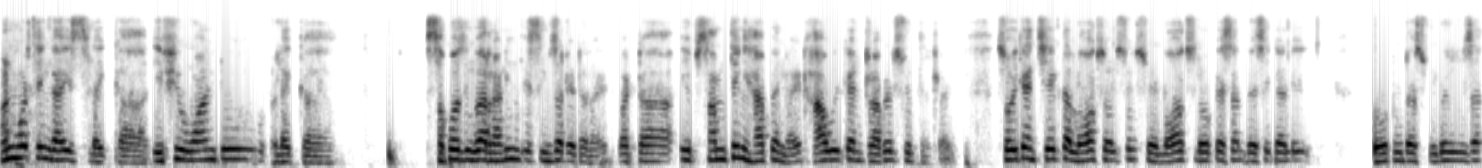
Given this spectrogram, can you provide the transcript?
One more thing, guys, like uh, if you want to like uh, suppose you are running this user data, right? But uh, if something happen, right, how we can troubleshoot that, right? So we can check the logs also. So logs location basically go to the sudo user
